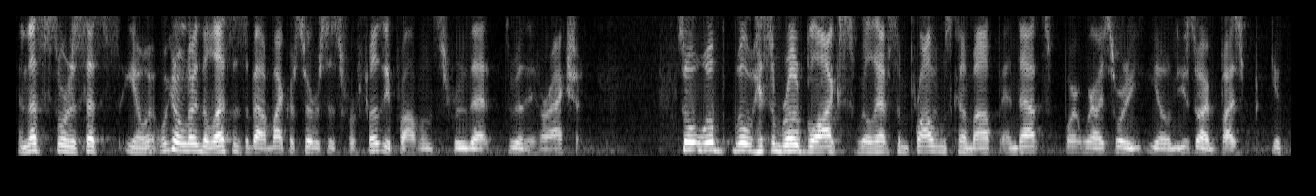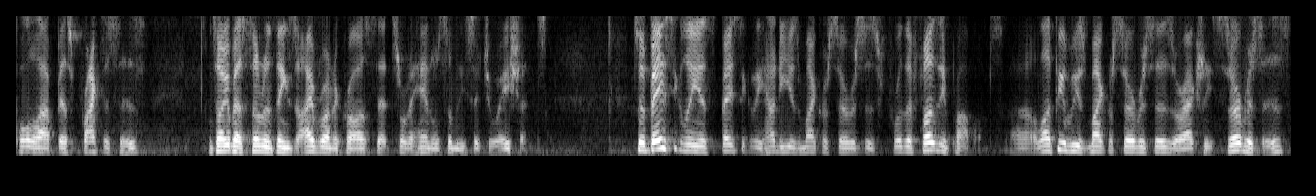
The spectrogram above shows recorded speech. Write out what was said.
And that's sort of sets, you know, we're going to learn the lessons about microservices for fuzzy problems through that, through the interaction. So we'll we'll hit some roadblocks. We'll have some problems come up, and that's where, I sort of you know use our pull out best practices and talk about some of the things I've run across that sort of handle some of these situations. So basically, it's basically how to use microservices for the fuzzy problems. Uh, a lot of people use microservices or actually services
